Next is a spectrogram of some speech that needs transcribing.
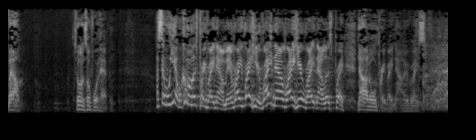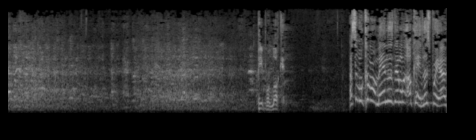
Well, so on and so forth happened. I said, well, yeah, well, come on, let's pray right now, man. Right, right here, right now, right here, right now. Let's pray. No, I don't want to pray right now. Everybody's. People looking. I said, well, come on, man. Let's, okay, let's pray. I,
